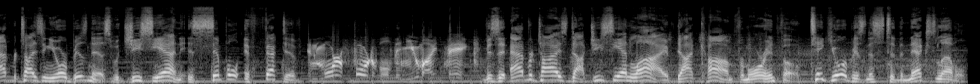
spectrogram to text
Advertising your business with GCN is simple, effective, and more affordable than you might think. Visit advertise.gcnlive.com for more info. Take your business to the next level.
